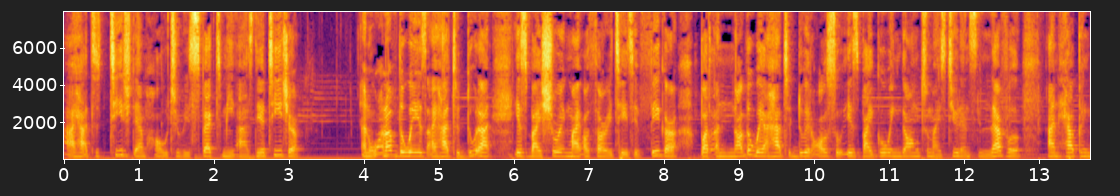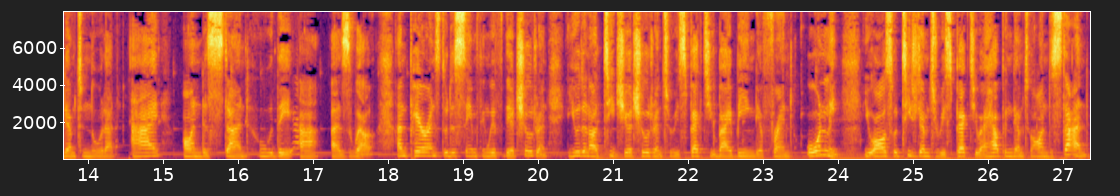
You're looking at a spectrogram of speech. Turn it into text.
I had to teach them how to respect me as their teacher. And one of the ways I had to do that is by showing my authoritative figure. But another way I had to do it also is by going down to my students' level and helping them to know that I understand who they are as well. And parents do the same thing with their children. You do not teach your children to respect you by being their friend only. You also teach them to respect you by helping them to understand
